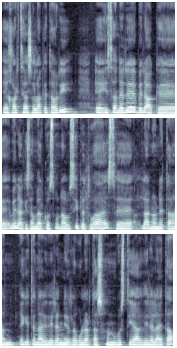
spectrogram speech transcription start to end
e, jartzea salaketa hori, e, izan ere berak, e, berak izan beharko zuen auzipetua, ez? E, lan honetan egiten ari diren irregulartasun guztiak direla eta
